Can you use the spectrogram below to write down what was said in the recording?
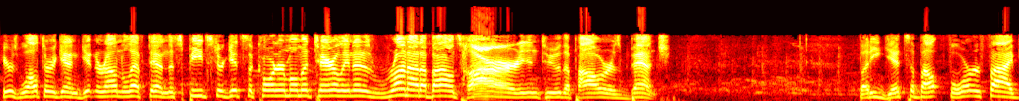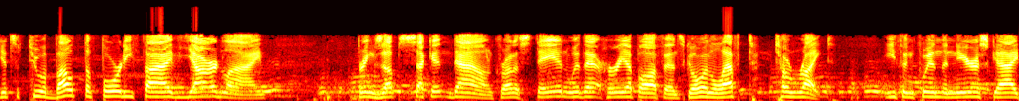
Here's Walter again, getting around the left end. The speedster gets the corner momentarily and then is run out of bounds hard into the Powers bench. But he gets about four or five, gets to about the 45 yard line brings up second down. Corunna staying with that hurry up offense, going left to right. Ethan Quinn, the nearest guy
